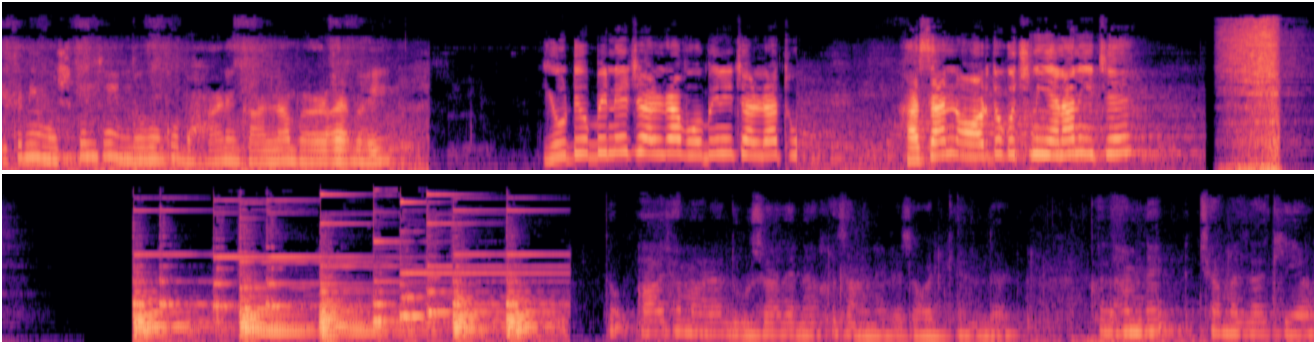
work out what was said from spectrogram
इतनी मुश्किल से इन लोगों को बाहर निकालना पड़ रहा है भाई। यूट्यूब भी नहीं चल रहा, वो भी नहीं चल रहा हसन, और तो कुछ नहीं है ना नीचे? तो आज हमारा दूसरा दिन है खजाना रिजॉर्ट के अंदर। कल हमने अच्छा मज़ा किया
